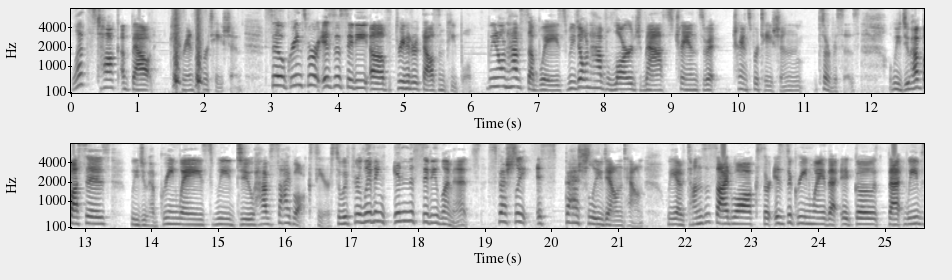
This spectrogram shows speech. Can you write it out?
let's talk about transportation. So Greensboro is a city of 300,000 people. We don't have subways. We don't have large mass transit transportation services. We do have buses. We do have greenways. We do have sidewalks here. So if you're living in the city limits, especially, especially downtown, we have tons of sidewalks. There is the greenway that it goes that weaves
